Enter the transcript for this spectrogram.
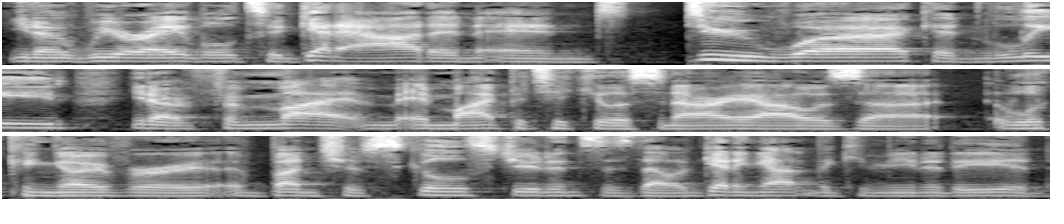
you know, we were able to get out and, and do work and lead, you know, for my, in my particular scenario, I was, uh, looking over a bunch of school students as they were getting out in the community and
